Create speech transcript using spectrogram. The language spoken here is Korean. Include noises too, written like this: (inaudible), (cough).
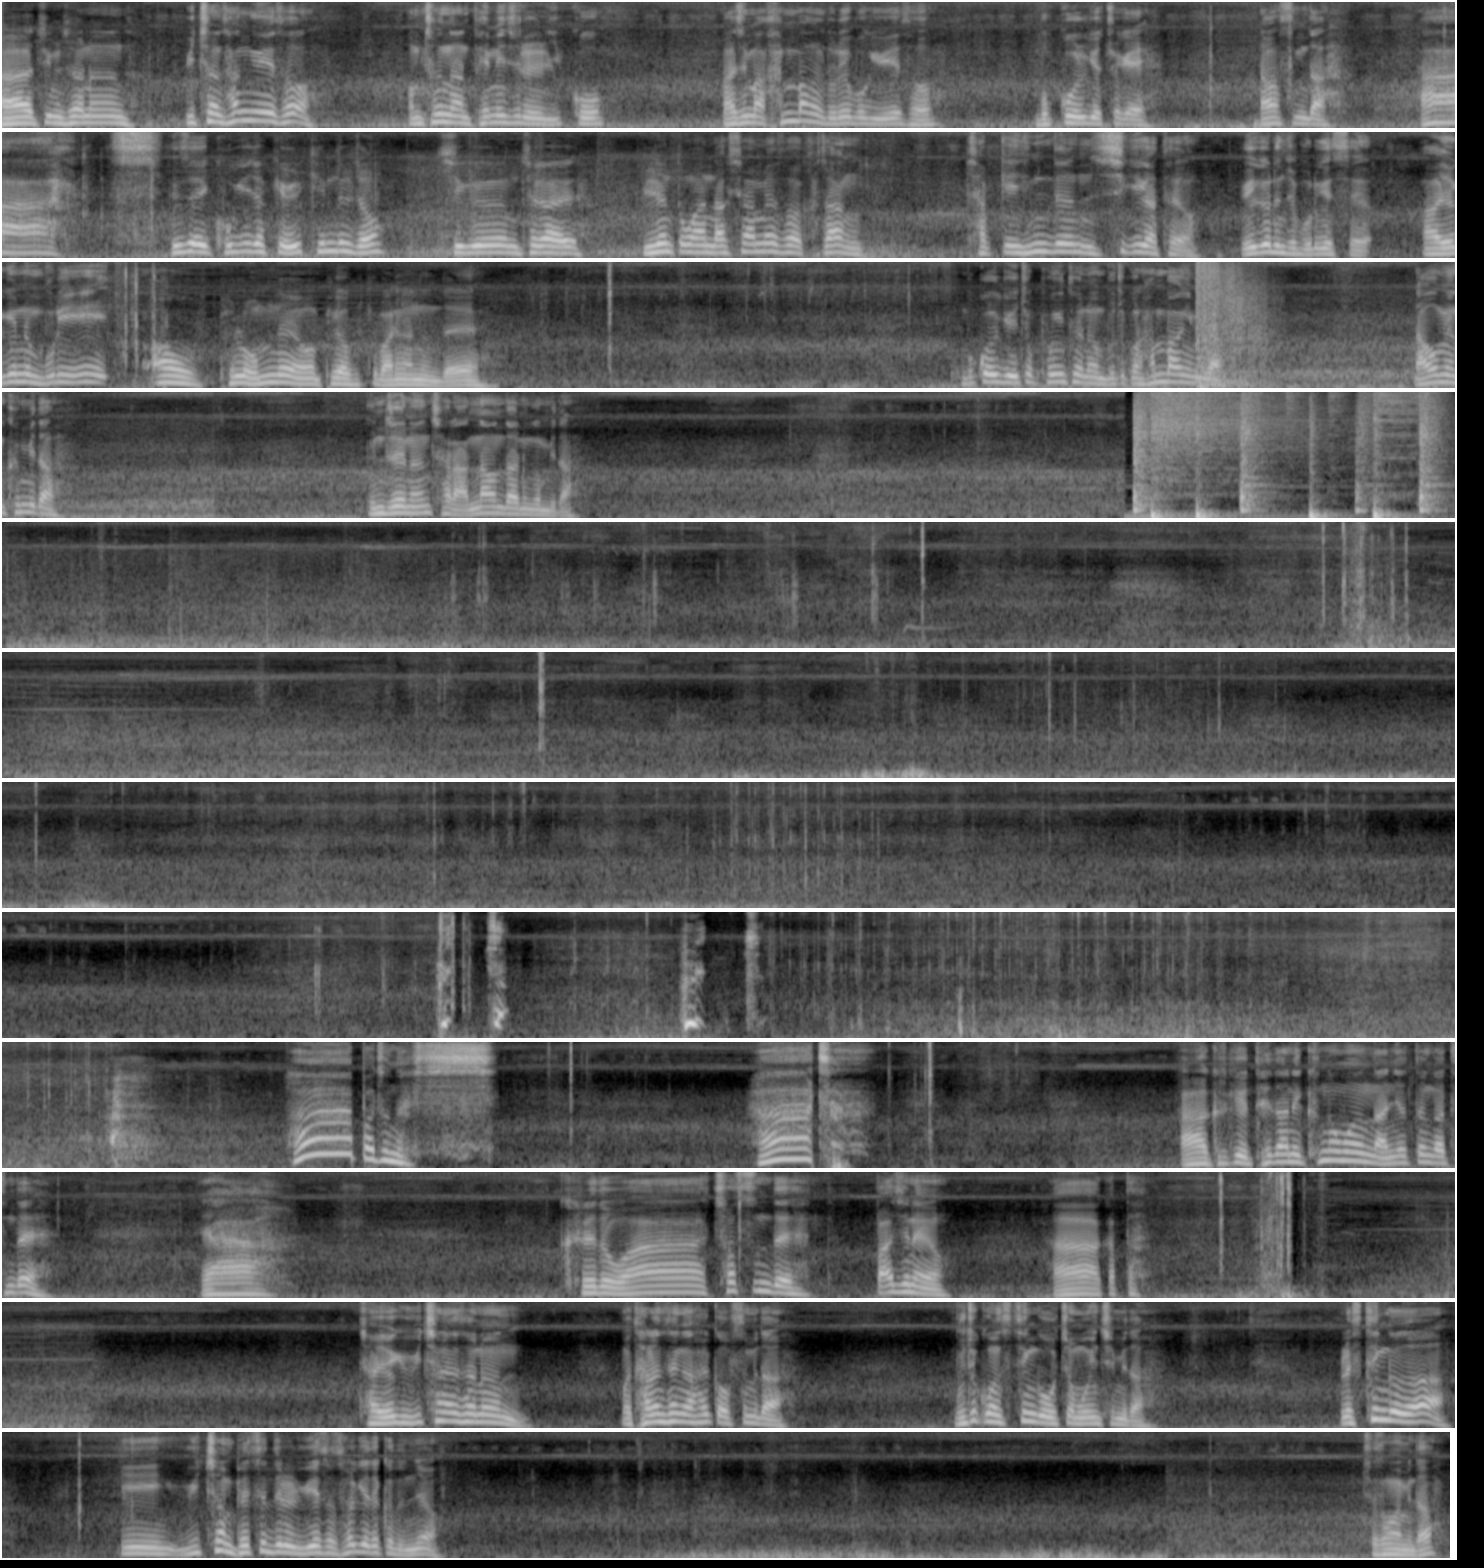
아, 지금 저는 위천 상류에서 엄청난 데미지를 입고 마지막 한 방을 노려보기 위해서 목골교 쪽에 나왔습니다. 아, 요새 고기 잡기 왜 이렇게 힘들죠? 지금 제가 1년 동안 낚시하면서 가장 잡기 힘든 시기 같아요. 왜 그런지 모르겠어요. 아, 여기는 물이 아우, 별로 없네요. 비가 그렇게 많이 왔는데. 목골교 이쪽 포인트는 무조건 한 방입니다. 나오면 큽니다. 문제는 잘 안 나온다는 겁니다. 빠졌네 씨. 아 참. 아 그렇게 대단히 큰 놈은 아니었던 것 같은데 야 그래도 와첫 순데 빠지네요 아 아깝다 자 여기 위천에서는 뭐 다른 생각 할 거 없습니다. 무조건 스팅거 5.5인치입니다. 원래 스팅거가 이 위천 베스들을 위해서 설계됐거든요. 죄송합니다.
